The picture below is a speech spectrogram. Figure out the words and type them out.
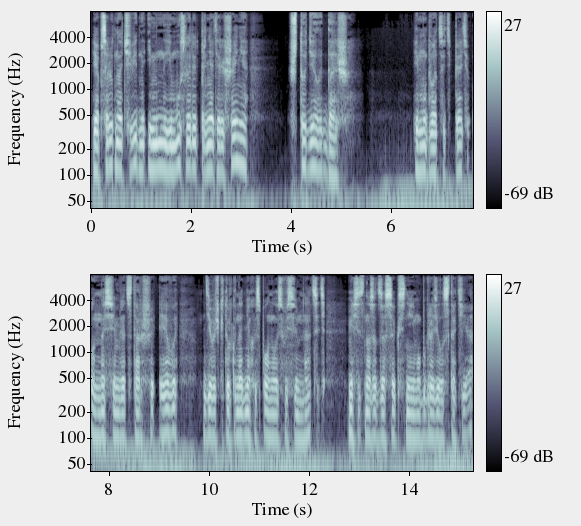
И абсолютно очевидно, именно ему следует принять решение, что делать дальше. Ему 25, он на 7 лет старше Эвы, девочке только на днях исполнилось 18, месяц назад за секс с ней ему погрозила статья.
